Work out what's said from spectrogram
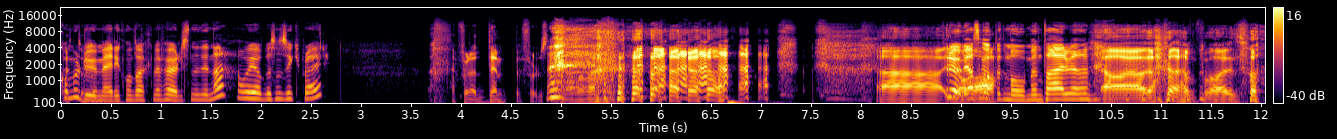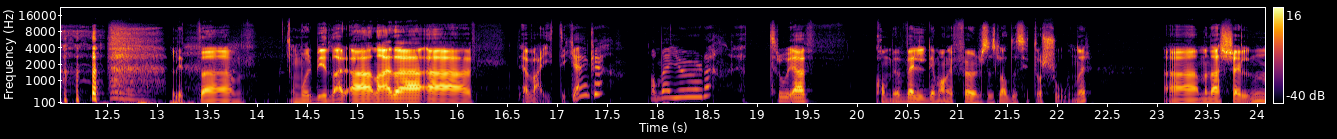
Kommer du mer i kontakt med følelsene dine av å jobbe som sykepleier? Jeg føler jeg demper følelsene mine. Prøver jeg å skape et moment her? Ja, ja, ja. Litt uh, morbid der. Uh, nei, det eh, Jeg veit ikke egentlig om jeg gjør det. Jeg tror jeg kommer jo veldig mange følelsesladde situasjoner. Men det er sjelden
